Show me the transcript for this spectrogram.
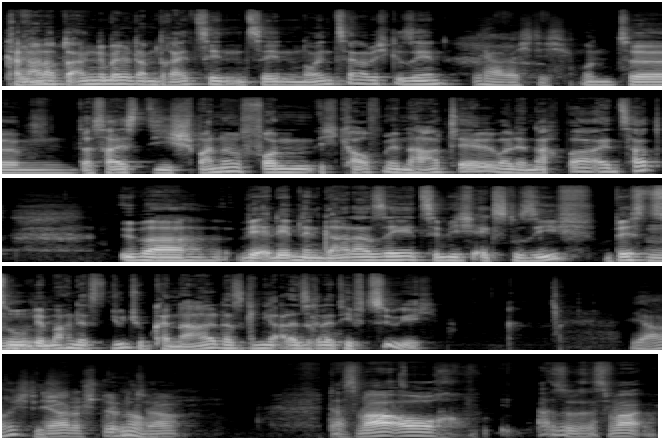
Kanal habt ihr angemeldet am 13.10.19, habe ich gesehen. ja, richtig. Und ähm, das heißt, die Spanne von ich kaufe mir ein Hardtail, weil der Nachbar eins hat, über wir erleben den Gardasee ziemlich exklusiv, bis zu Mhm. wir machen jetzt einen YouTube-Kanal, das ging ja alles relativ zügig. Ja, richtig. Ja, das stimmt, Genau. ja. Das war auch, also das war,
